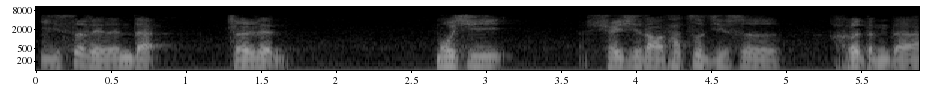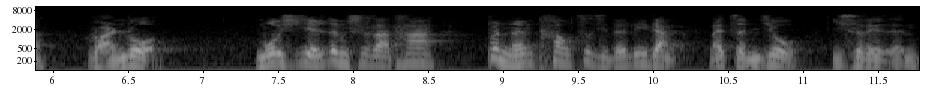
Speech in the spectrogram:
以色列人的责任。摩西学习到他自己是。何等的软弱！摩西也认识了他不能靠自己的力量来拯救以色列人。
